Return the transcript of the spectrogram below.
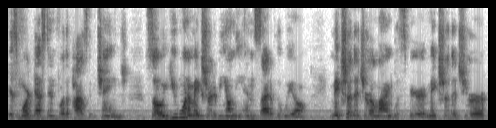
is more destined for the positive change. So you want to make sure to be on the inside of the wheel. Make sure that you're aligned with spirit. Make sure that you're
